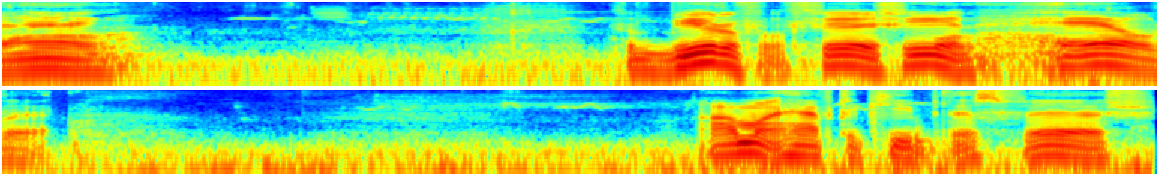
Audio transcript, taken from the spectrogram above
Dang. It's a beautiful fish. He inhaled it. I might have to keep this fish.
